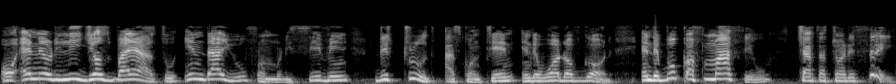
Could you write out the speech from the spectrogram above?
or any religious bias to hinder you from receiving the truth as contained in the Word of God. In the book of Matthew, chapter 23,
